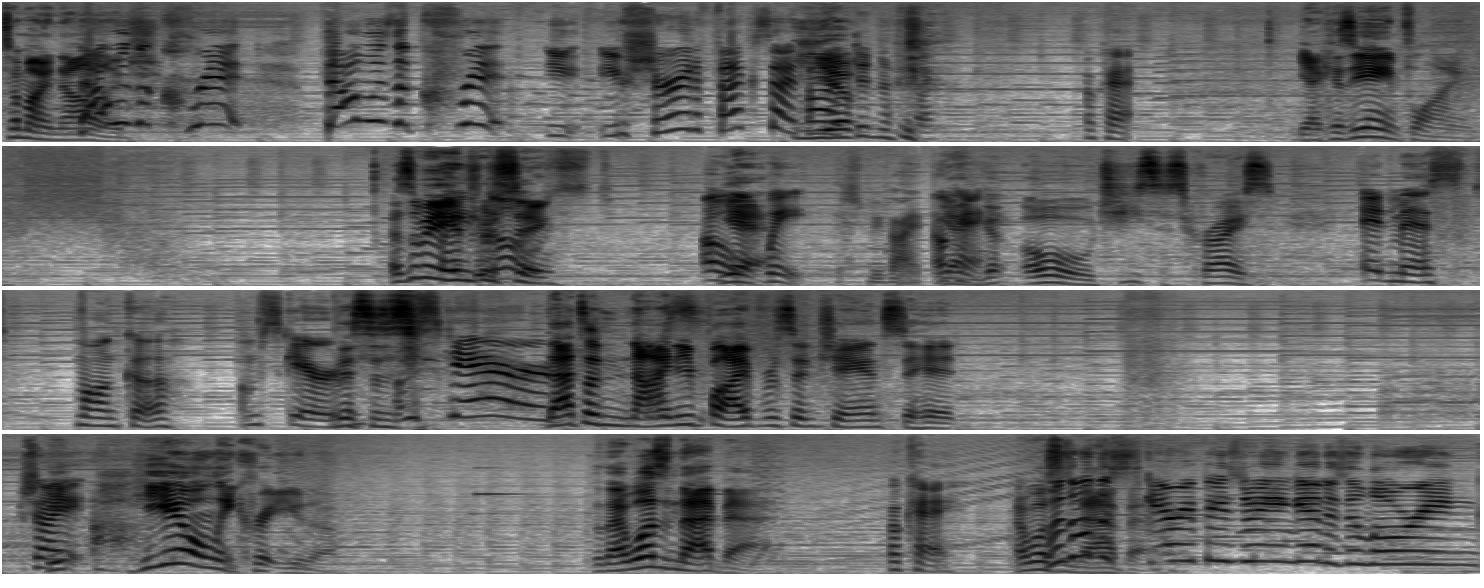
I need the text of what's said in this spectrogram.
to my knowledge. That was a crit. That was a crit. You, you sure it affects it? I thought Yep. it didn't affect. Okay. Yeah, because he ain't flying. This will be But interesting. ghost. Oh, Yeah. wait. It should be fine. Okay. go- oh, Jesus Christ. it missed. Monka. I'm scared. This is- I'm scared. That's a 95% chance to hit. Should He, I? he only crit you, though. So that wasn't that bad. okay. That wasn't all that the bad. scary face doing again? Is it lowering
